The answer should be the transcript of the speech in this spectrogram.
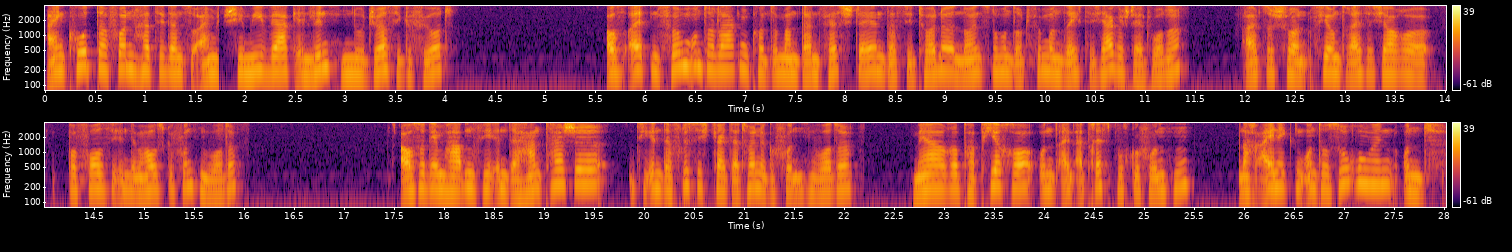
Ein Code davon hat sie dann zu einem Chemiewerk in Linden, New Jersey geführt. Aus alten Firmenunterlagen konnte man dann feststellen, dass die Tonne 1965 hergestellt wurde, also schon 34 Jahre bevor sie in dem Haus gefunden wurde. Außerdem haben sie in der Handtasche, die in der Flüssigkeit der Tonne gefunden wurde, mehrere Papiere und ein Adressbuch gefunden. Nach einigen Untersuchungen und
